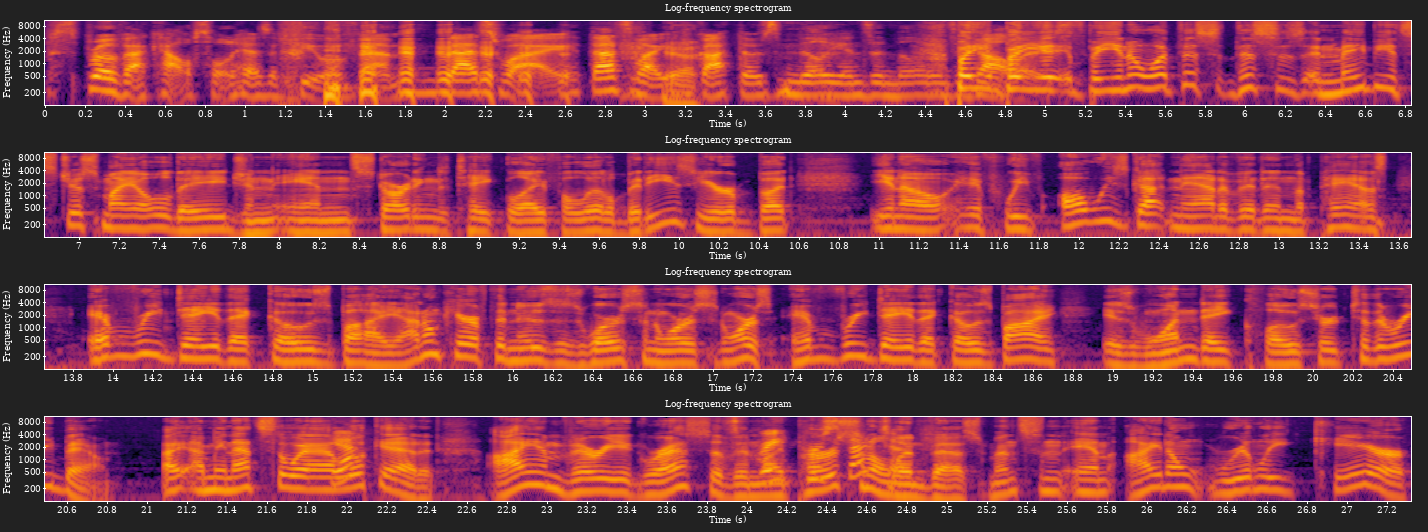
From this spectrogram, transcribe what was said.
Sprovach household has a few of them. That's why. That's why yeah. you've got those millions and millions but, of dollars. But, but you know what? This this is, and maybe it's just my old age and and starting to take life a little bit easier. But you know, if we've always gotten out of it in the past, every day that goes by, I don't care if the news is worse and worse and worse. Every day that goes by is one day closer to the rebound. I, I mean, that's the way I yeah. look at it. I am very aggressive in my personal investments, and, and I don't really care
